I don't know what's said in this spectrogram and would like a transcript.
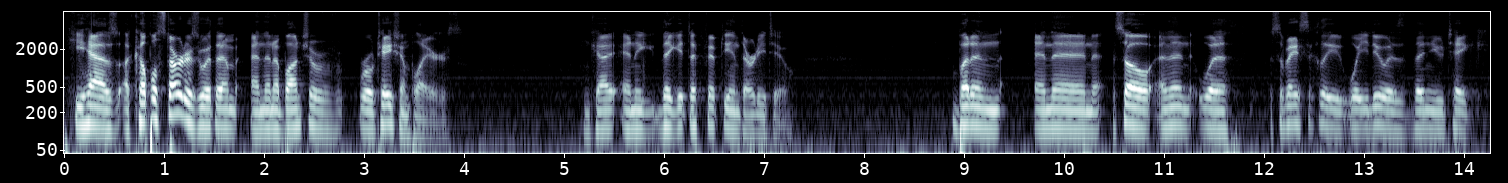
he has a couple starters with him and then a bunch of rotation players. Okay, and he, they get to 50 and 32. But in and then so and then with so basically what you do is then you take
